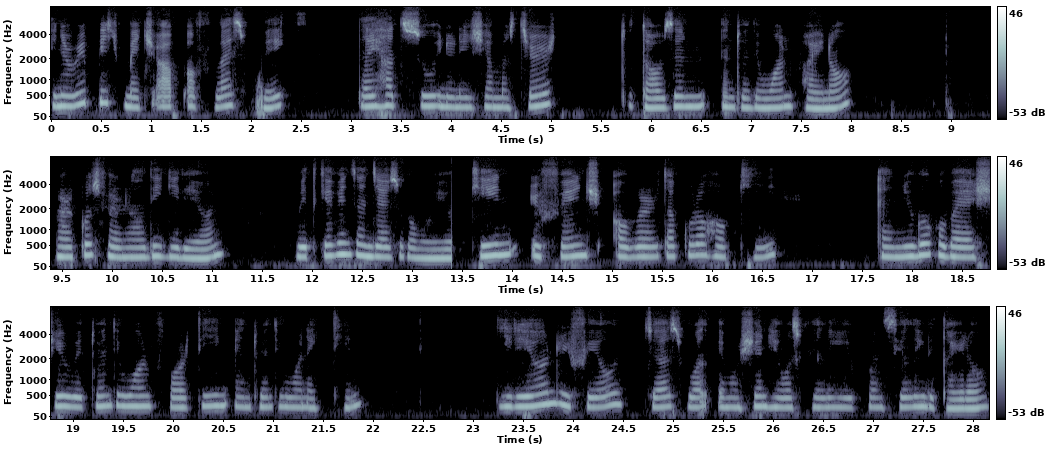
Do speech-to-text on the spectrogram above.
In a repeat matchup of last week's Daihatsu Indonesia Masters 2021 final, Marcus Fernaldi Gideon with Kevin Sanjaya Sukamuljo keen revenge over Takuro Hoki and Yugo Kobayashi with 21-14 and 21-18. Gideon revealed just what emotion he was feeling upon sealing the title.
